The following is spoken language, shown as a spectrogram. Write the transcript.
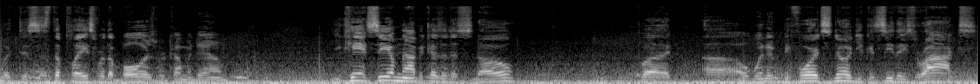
but this is the place where the boulders were coming down. You can't see them now because of the snow, but uh, when it, before it snowed, you could see these rocks.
